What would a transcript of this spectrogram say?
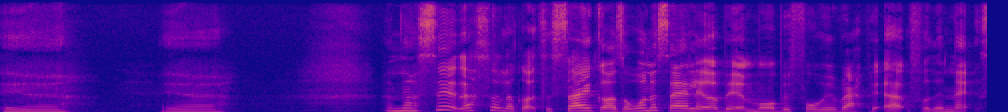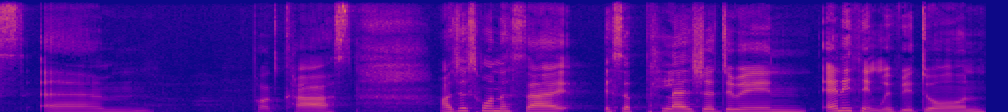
yeah yeah and that's it that's all i got to say guys i want to say a little bit more before we wrap it up for the next um podcast i just want to say it's a pleasure doing anything with you dawn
